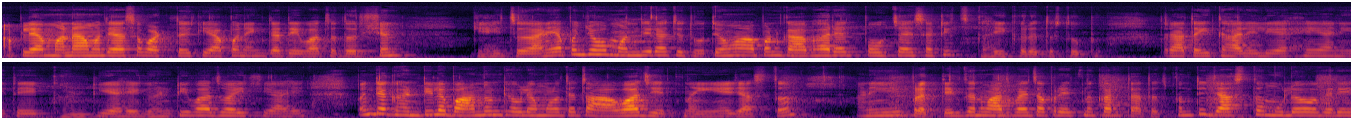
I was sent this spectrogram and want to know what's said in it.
आपल्या मनामध्ये असं वाटतं की आपण एकदा देवाचं दर्शन घ्यायचं आणि आपण जेव्हा मंदिरात येतो तेव्हा आपण गाभाऱ्यात पोहोचायसाठीच घाई करत असतो. तर आता इथं आलेली आहे आणि इथे एक घंटी आहे. घंटी वाजवायची आहे. पण त्या घंटीला बांधून ठेवल्यामुळं त्याचा आवाज येत नाही आहे जास्त. आणि प्रत्येकजण वाजवायचा प्रयत्न करतातच पण ते जास्त मुलं वगैरे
